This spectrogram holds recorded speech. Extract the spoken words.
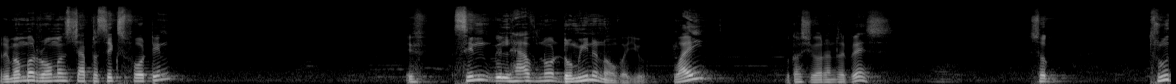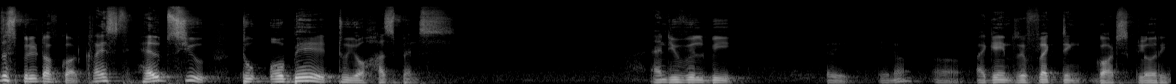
Remember Romans chapter 6 14? If sin will have no dominion over you. Why? Because you are under grace. So, through the Spirit of God, Christ helps you to obey to your husbands. And you will be, uh, you know, uh, again reflecting God's glory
